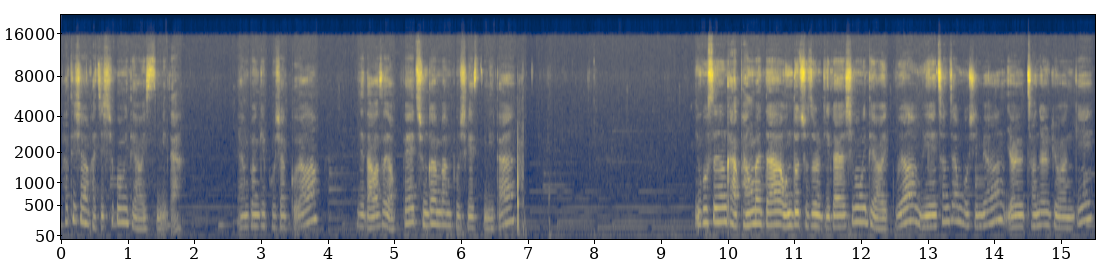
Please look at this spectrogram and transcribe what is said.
파티션 같이 시공이 되어 있습니다. 양변기 보셨고요. 이제 나와서 옆에 중간방 보시겠습니다. 이곳은 각 방마다 온도 조절기가 시공이 되어 있고요. 위에 천장 보시면 열 전열 교환기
